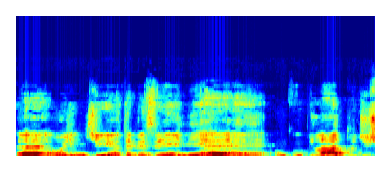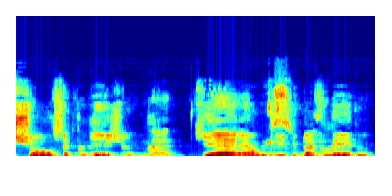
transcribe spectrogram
É, hoje em dia o TVZ ele é um compilado de show sertanejo, né? Que é o clipe brasileiro.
